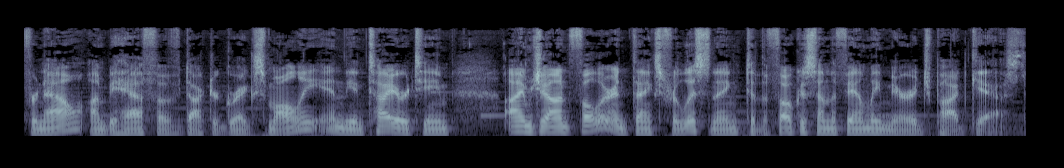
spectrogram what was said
For now, on behalf of Dr. Greg Smalley and the entire team, I'm John Fuller, and thanks for listening to the Focus on the Family Marriage podcast.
